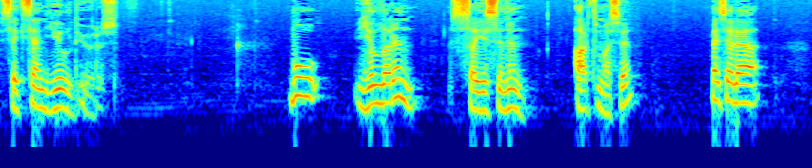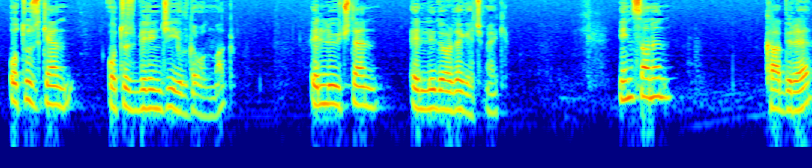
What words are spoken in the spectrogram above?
80 yıl diyoruz. Bu yılların sayısının artması mesela 30 iken 31. yılda olmak, 53'ten 54'e geçmek, insanın kabire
